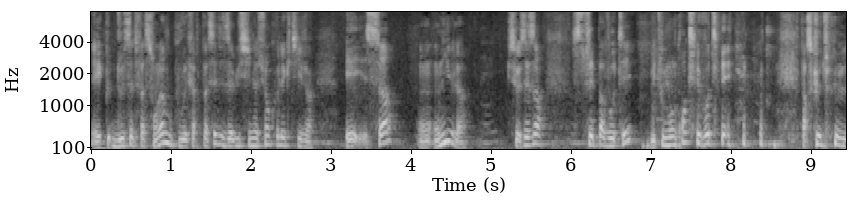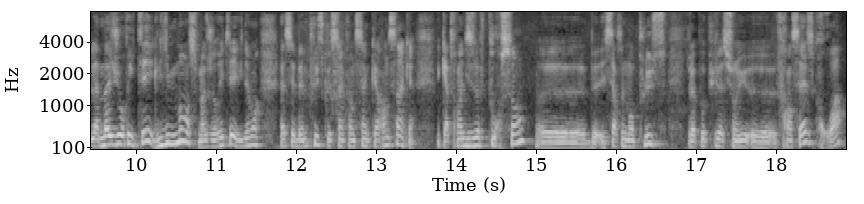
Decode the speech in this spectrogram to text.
Et de cette façon-là, vous pouvez faire passer des hallucinations collectives. Et ça, on y est là. Puisque c'est ça. C'est pas voté, mais tout le monde croit que c'est voté. Parce que la majorité, l'immense majorité, évidemment, là c'est même plus que 55-45, mais 99%, euh, et certainement plus de la population euh, française croit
